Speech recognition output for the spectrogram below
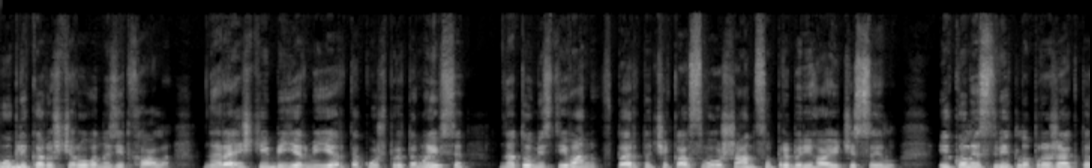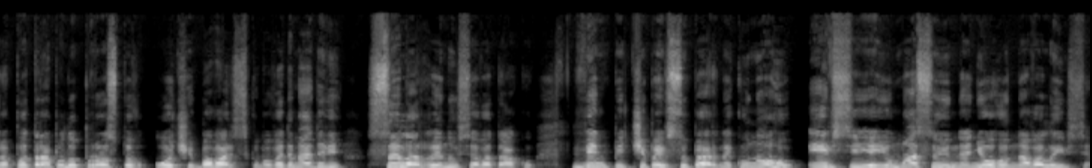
Публіка розчаровано зітхала. Нарешті Бієр-Мієр також притомився. Натомість Іван вперто чекав свого шансу, приберігаючи силу. І коли світло прожектора потрапило просто в очі баварському ведмедеві, сила ринувся в атаку. Він підчепив супернику ногу і всією масою на нього навалився.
